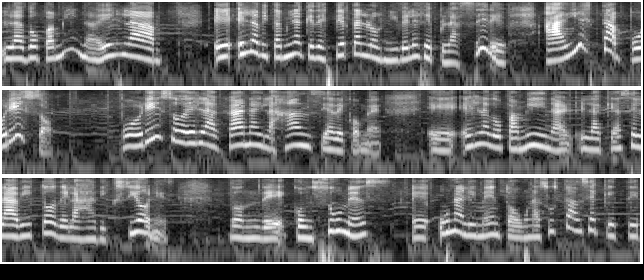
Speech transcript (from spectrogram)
la dopamina? Es la, eh, es la vitamina que despierta los niveles de placer. Ahí está, por eso. Por eso es la gana y la ansia de comer. Eh, es la dopamina la que hace el hábito de las adicciones, donde consumes eh, un alimento o una sustancia que te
